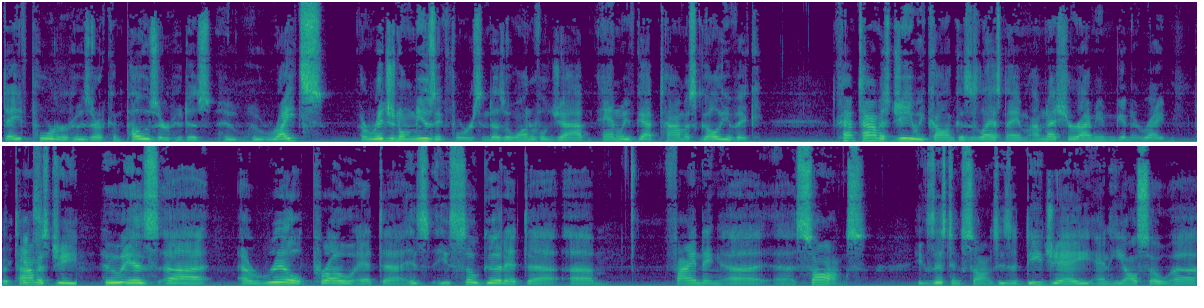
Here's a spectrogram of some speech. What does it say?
Dave Porter, who's our composer, who does who who writes original music for us and does a wonderful job. And we've got Thomas Golubic, Thomas G. We call him because his last name I'm not sure I'm even getting it right, but Thomas G. Who is uh, a real pro at uh, his. He's so good at uh, um, finding uh, uh, songs, existing songs. He's a DJ and he also uh,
